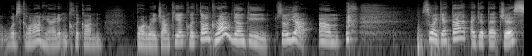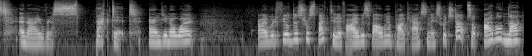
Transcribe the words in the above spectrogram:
What's going on here? I didn't click on Broadway Junkie. I clicked on Crime Junkie. So yeah, um so I get that. I get that gist and I respect it. And you know what? I would feel disrespected if I was following a podcast and they switched up. So I will not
